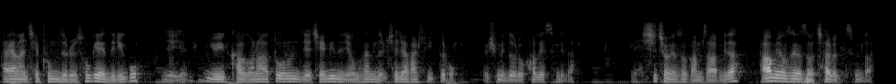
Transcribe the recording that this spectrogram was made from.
다양한 제품들을 소개해드리고 이제 유익하거나 또는 이제 재밌는 영상들 제작할 수 있도록 열심히 노력하겠습니다. 네, 시청해주셔서 감사합니다. 다음 영상에서 찾아뵙겠습니다.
